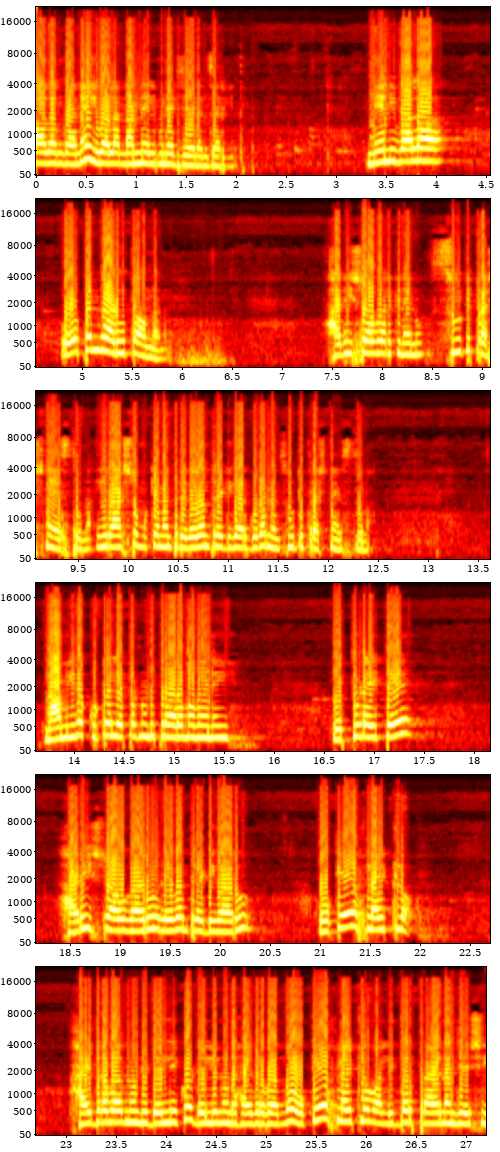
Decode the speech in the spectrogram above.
భాగంగానే ఇవాళ నన్ను ఎలిమినేట్ చేయడం జరిగింది. నేను ఇవాళ ఓపెన్గా అడుగుతా ఉన్నాను. హరీష్ రావు గారికి నేను సూటి ప్రశ్న వేస్తున్నా. ఈ రాష్ట్ర ముఖ్యమంత్రి రేవంత్ రెడ్డి గారు కూడా నేను సూటి ప్రశ్న వేస్తున్నా. నా మీద కుట్రలు ఎప్పటి నుండి ప్రారంభమైనాయి? ఎప్పుడైతే హరీష్ రావు గారు రేవంత్ రెడ్డి గారు ఒకే ఫ్లైట్లో హైదరాబాద్ నుండి ఢిల్లీకో ఢిల్లీ నుండి హైదరాబాద్లో ఒకే ఫ్లైట్లో వాళ్ళిద్దరు ప్రయాణం చేసి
